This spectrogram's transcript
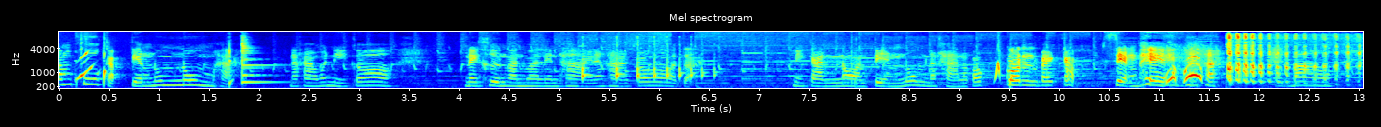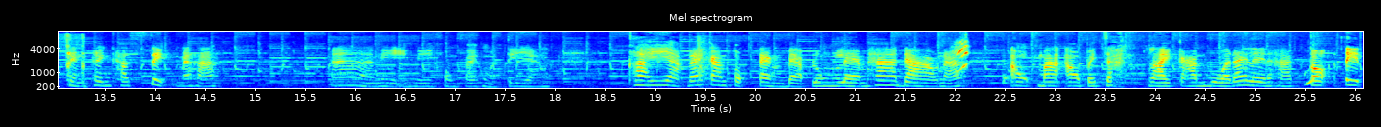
ต้องคู่กับเตียงนุ่มๆค่ะนะคะ วันนี้ก็ในคืนวันวาเลนไทน์นะคะ ก็จะ มีการนอนเตียงนุ่มนะคะ แล้วก็กลนไปกับเสียงเพลงนะคะเบาเสียงเพลงคลาสสิกนะคะ อ่า นี่มีโคมไฟหัวเตียง ใครอยากได้การตกแต่งแบบโรงแรม 5 ดาวนะ เอามาเอาไปจากรายการบัวได้เลยนะคะ เกาะติด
